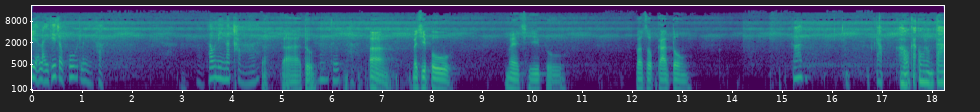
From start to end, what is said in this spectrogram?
มีอะไรที่จะพูดเลยค่ะ เท่านี้นะคะสาธุทุกค่ะอ่าแม่ชีปู แม่ชีปู ประสบการณ์ตรง ก็กับเขากับองค์หลวงตา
